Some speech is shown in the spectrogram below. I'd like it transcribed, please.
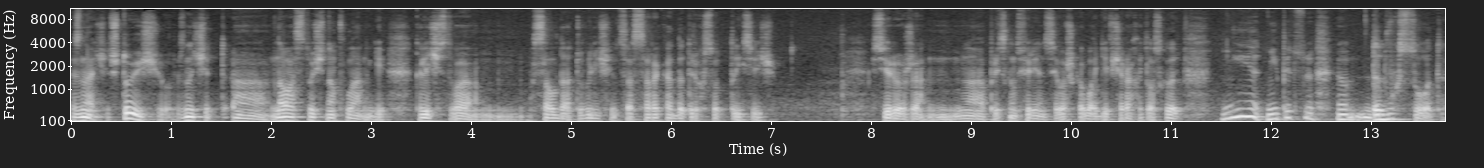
Значит, что еще? Значит, а, на восточном фланге количество солдат увеличивается с 40 до 300 тысяч. Сережа на пресс-конференции в Ашкабаде вчера хотел сказать, нет, не 500, э, до 200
